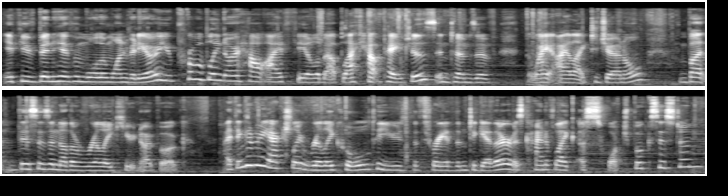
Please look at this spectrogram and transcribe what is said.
If you've been here for more than one video, you probably know how I feel about blackout pages in terms of the way I like to journal, but this is another really cute notebook. I think it'd be actually really cool to use the three of them together as kind of like a swatch book system,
